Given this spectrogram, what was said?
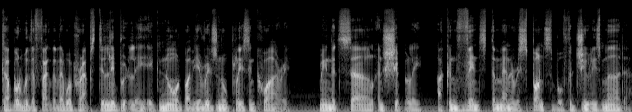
coupled with the fact that they were perhaps deliberately ignored by the original police inquiry, mean that Searle and Shipperley are convinced the men are responsible for Julie's murder.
